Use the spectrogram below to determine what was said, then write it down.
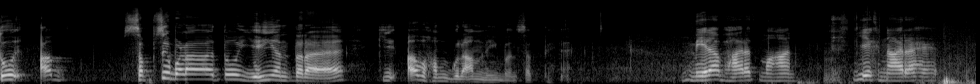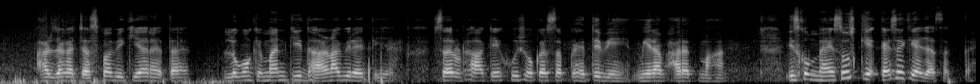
तो अब सबसे बड़ा तो यही अंतर आया है कि अब हम गुलाम नहीं बन सकते हैं। मेरा भारत महान, ये एक नारा है, हर जगह चस्पा भी किया रहता है। लोगों के मन की धारणा भी रहती है। सर उठा के खुश होकर सब कहते भी हैं, मेरा भारत महान। इसको महसूस किया, कैसे किया जा सकता है?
